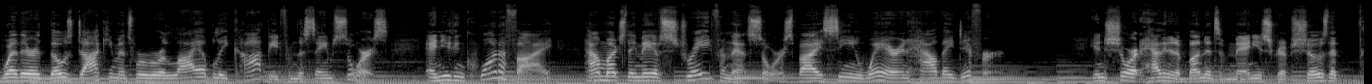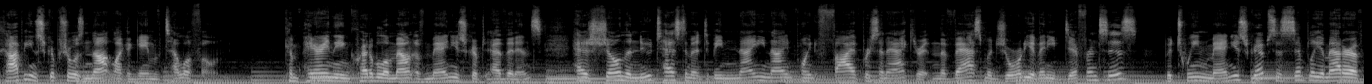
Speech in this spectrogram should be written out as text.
whether those documents were reliably copied from the same source, and you can quantify how much they may have strayed from that source by seeing where and how they differ. In short, having an abundance of manuscripts shows that copying scripture was not like a game of telephone. Comparing the incredible amount of manuscript evidence has shown the New Testament to be 99.5% accurate, and the vast majority of any differences between manuscripts is simply a matter of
